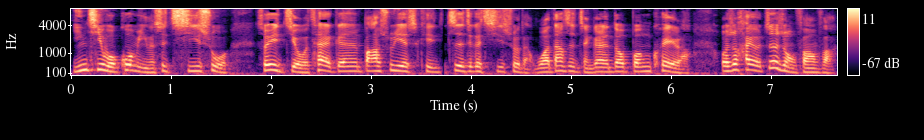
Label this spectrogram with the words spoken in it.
引起我过敏的是漆树，所以韭菜跟巴树叶是可以治这个漆树的。我当时整个人都崩溃了。我说还有这种方法，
